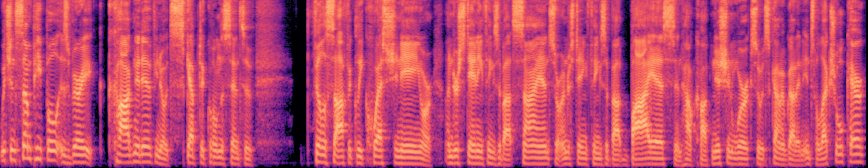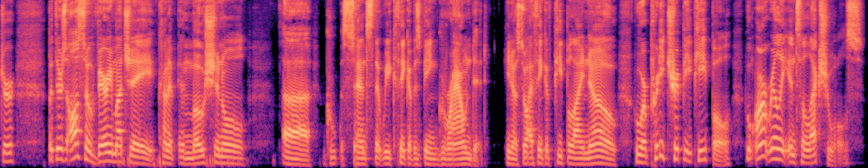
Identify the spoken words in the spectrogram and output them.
which in some people is very cognitive, you know, it's skeptical in the sense of philosophically questioning or understanding things about science or understanding things about bias and how cognition works. So it's kind of got an intellectual character. But there's also very much a kind of emotional uh, sense that we think of as being grounded. You know, so I think of people I know who are pretty trippy people who aren't really intellectuals,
